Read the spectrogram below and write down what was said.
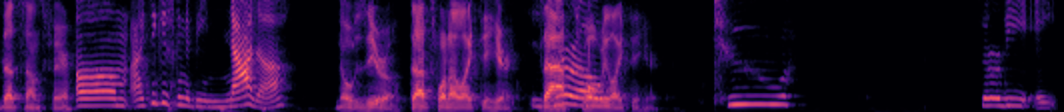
That sounds fair. Um, I think it's going to be nada No, zero. That's what I like to hear. That's Zero. what we like to hear. to 38.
